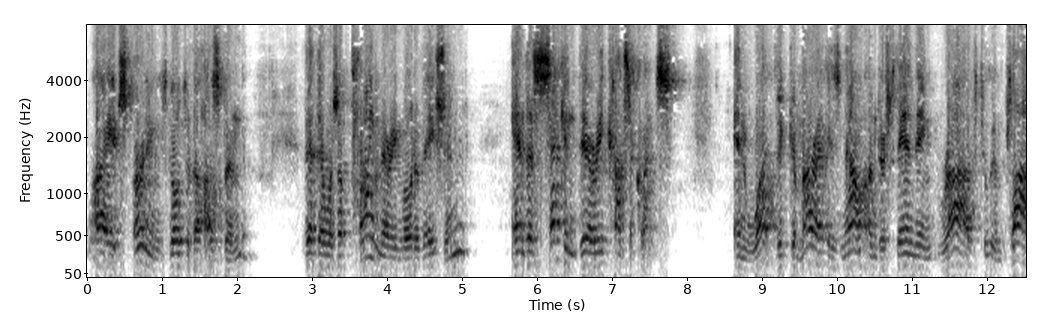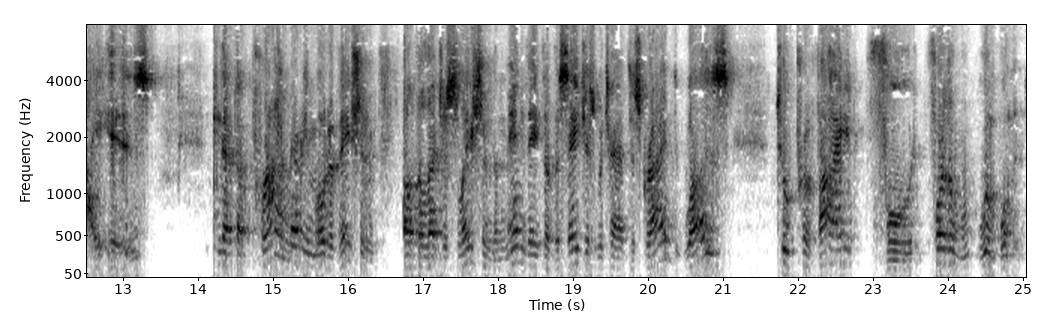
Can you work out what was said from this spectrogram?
wife's earnings go to the husband, that there was a primary motivation and a secondary consequence. And what the Gemara is now understanding Rav to imply is that the primary motivation of the legislation, the mandate of the sages which I have described, was to provide food for the woman.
